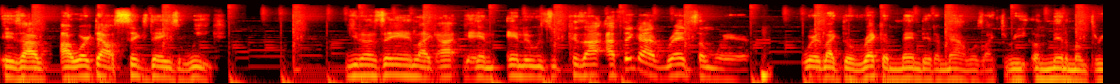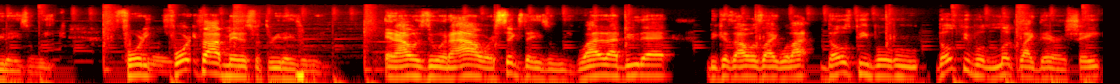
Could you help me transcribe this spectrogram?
is I I worked out six days a week. You know what I'm saying? Like I and and it was because I, I think I read somewhere where like the recommended amount was like three a minimum three days a week. 40, mm. 45 minutes for three days a week. And I was doing an hour six days a week. Why did I do that? Because I was like, well, I those people who those people look like they're in shape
